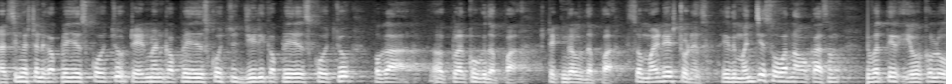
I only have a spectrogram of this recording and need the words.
నర్సింగ్ అసిస్టెంట్కి అప్లై చేసుకోవచ్చు ట్రేడ్ మ్యాన్కి అప్లై చేసుకోవచ్చు జీడీకి అప్లై చేసుకోవచ్చు ఒక క్లర్క్కి తప్ప టెక్నికల్కి తప్ప. సో మై డే స్టూడెంట్స్ ఇది మంచి సువర్ణ అవకాశం. యువతి యువకులు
